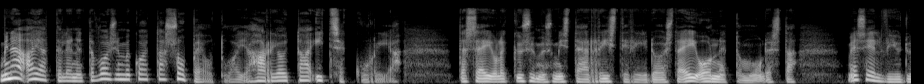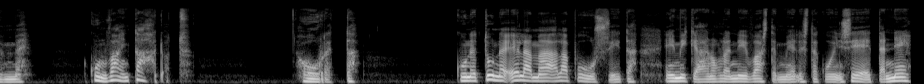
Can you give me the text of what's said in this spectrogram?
Minä ajattelen, että voisimme koettaa sopeutua ja harjoittaa itsekuria. Tässä ei ole kysymys mistään ristiriidoista, ei onnettomuudesta. Me selviydymme, kun vain tahdot. Houretta, kun et tunne elämää, älä puhu siitä. Ei mikään ole niin vastenmielistä kuin se, että ne,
